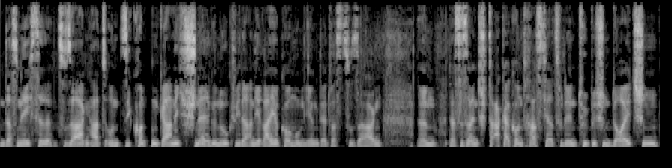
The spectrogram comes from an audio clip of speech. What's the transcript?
das nächste zu sagen hat. Und sie konnten gar nicht schnell genug wieder an die Reihe kommen, um irgendetwas zu sagen. Ähm, das ist ein starker Kontrast ja zu den typischen deutschen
